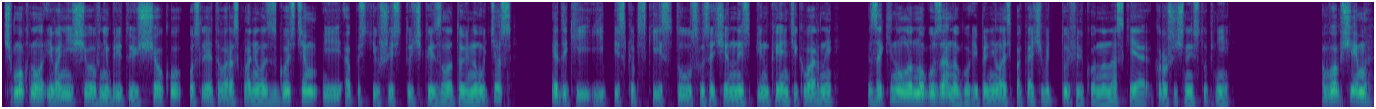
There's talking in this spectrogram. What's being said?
чмокнула Иванищева в небритую щеку, после этого раскланялась с гостем и, опустившись тучкой золотой на утес, эдакий епископский стул с высоченной спинкой антикварной, закинула ногу за ногу и принялась покачивать туфельку на носке крошечной ступни. В общем,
